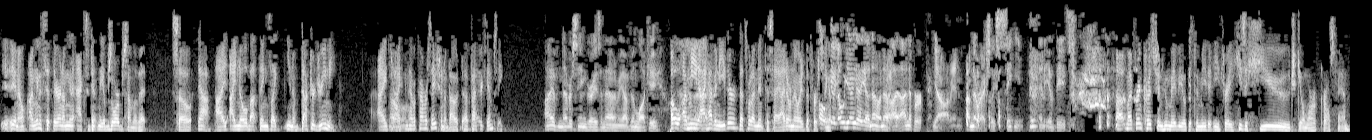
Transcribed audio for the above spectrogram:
You know, I'm going to sit there and I'm going to accidentally absorb some of it. So, yeah, I, I know about things like, you know, Dr. Dreamy. I, I Oh. can have a conversation about uh, Patrick Dempsey. I have never seen Grey's Anatomy. I've been lucky. Oh, I mean, uh, I haven't either. That's what I meant to say. I don't know the first Oh, thing. yeah, oh yeah, yeah, yeah. No, no, Right. I, I never. Yeah, I mean, I've never actually seen any of these. Uh, my friend Christian, who maybe you'll get to meet at E3, he's a huge Gilmore Girls fan.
